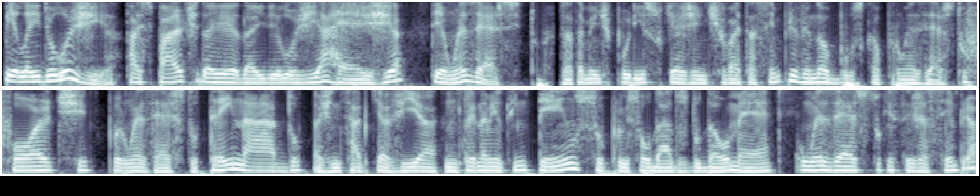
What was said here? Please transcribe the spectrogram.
pela ideologia. Faz parte da, da ideologia régia ter um exército. Exatamente por isso que a gente vai estar tá sempre vendo a busca por um exército forte, por um exército treinado. A gente sabe que havia um treinamento intenso para os soldados do Daomé, um exército que esteja sempre a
